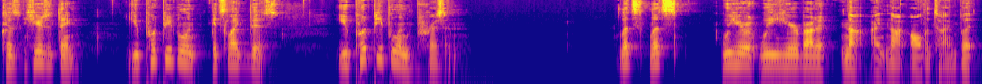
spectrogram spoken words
cause here's the thing. You put people in, it's like this. You put people in prison. Let's, let's, we hear, we hear about it, not, not all the time, but,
